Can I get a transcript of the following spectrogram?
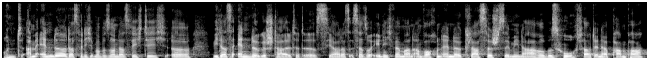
Und am Ende, das finde ich immer besonders wichtig, äh, wie das Ende gestaltet ist. Ja, das ist ja so ähnlich, wenn man am Wochenende klassisch Seminare besucht hat in der Pampa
